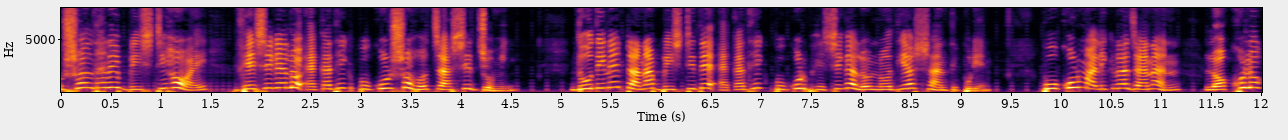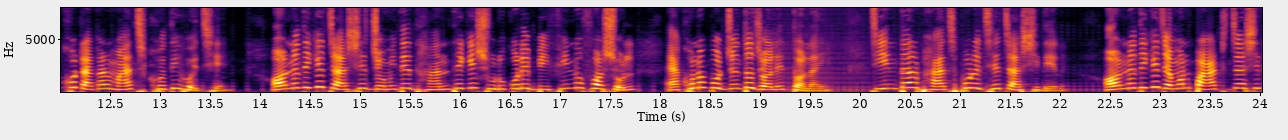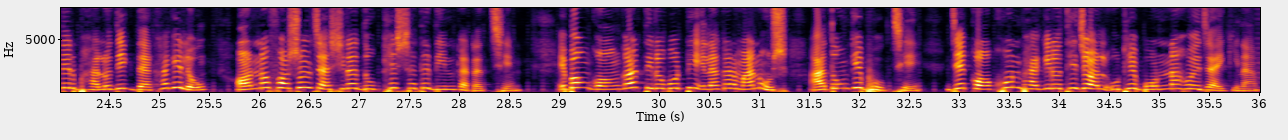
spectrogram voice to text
মুষলধারে বৃষ্টি হওয়ায় ভেসে গেল একাধিক পুকুরসহ চাষের জমি। দুদিনের টানা বৃষ্টিতে একাধিক পুকুর ভেসে গেল নদিয়ার শান্তিপুরে। পুকুর মালিকরা জানান, লক্ষ লক্ষ টাকার মাছ ক্ষতি হয়েছে। অন্যদিকে চাষের জমিতে ধান থেকে শুরু করে বিভিন্ন ফসল এখনও পর্যন্ত জলের তলায়। চিন্তার ভাঁজ পড়েছে চাষিদের। অন্যদিকে যেমন পাট চাষিদের ভালো দিক দেখা গেলেও অন্য ফসল চাষিরা দুঃখের সাথে দিন কাটাচ্ছে এবং গঙ্গার তীরবর্তী এলাকার মানুষ আতঙ্কে ভুগছে যে কখন ভাগীরথী জল উঠে বন্যা হয়ে যায় কিনা।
